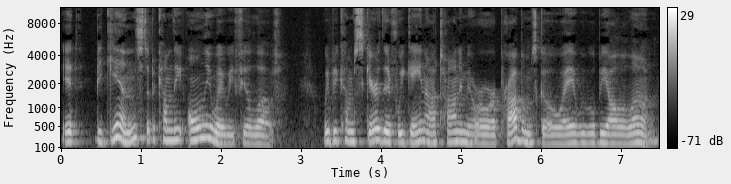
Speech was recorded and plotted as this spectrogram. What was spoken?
It begins to become the only way we feel love. We become scared that if we gain autonomy or our problems go away, we will be all alone.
